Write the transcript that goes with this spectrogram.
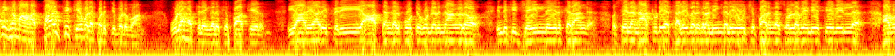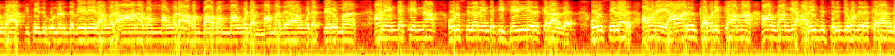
அதிகமாக தாழ்த்தி கேவலப்படுத்தி விடுவான். உலகத்தில் எங்களுக்கு பார்க்கணும் யார் யாரு பெரிய ஆட்டங்கள் போட்டு கொண்டிருந்தாங்களோ இன்றைக்கு ஜெயில இருக்கிறாங்க. சில நாட்டுடைய தலைவர்களை நீங்களே யோசிச்சு பாருங்க சொல்ல வேண்டிய தேவையில்லை. அவங்க ஆட்சி செய்து கொண்டிருந்த வேலையில் அவங்களோட ஆணவம் அவங்களோட அகம்பாவம் அவங்களோட மமத அவங்களோட பெருமை. ஆனா இன்றைக்கு என்ன? ஒரு சிலர் இன்றைக்கு ஜெயில இருக்கிறாங்க. ஒரு சிலர் அவனை யாரும் கவனிக்காம ஆங்காங்கே அலைந்து தெரிந்து கொண்டிருக்கிறாங்க.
